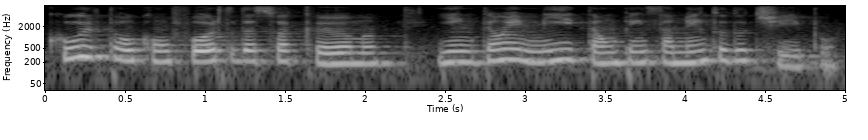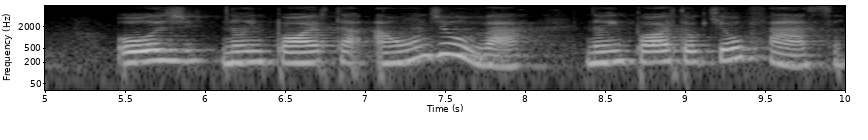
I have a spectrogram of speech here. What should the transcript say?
curta o conforto da sua cama e então emita um pensamento do tipo: Hoje, não importa aonde eu vá, não importa o que eu faça,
